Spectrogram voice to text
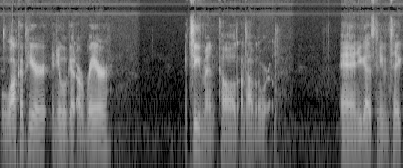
Walk up here and you will get a rare achievement called on top of the world. And you guys can even take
